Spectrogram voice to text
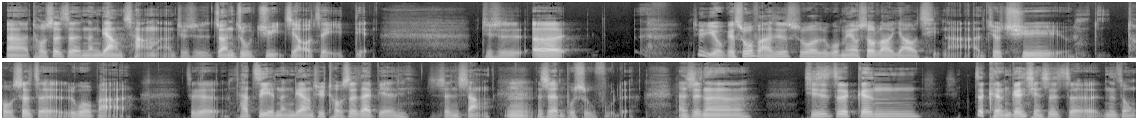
呃投射者能量场呢，就是专注聚焦这一点。就是呃，就有个说法，就是说如果没有受到邀请啊，就去投射者，如果把这个他自己的能量去投射在别人身上，嗯，那是很不舒服的。但是呢。其实这跟这可能跟显示者那种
